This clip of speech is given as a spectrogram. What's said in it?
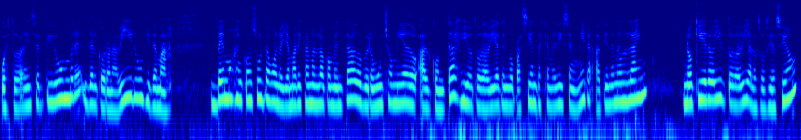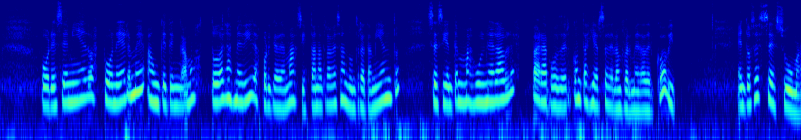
pues toda la incertidumbre del coronavirus y demás. Vemos en consulta, bueno, ya Mari Carmen lo ha comentado, pero mucho miedo al contagio. Todavía tengo pacientes que me dicen, mira, atiéndeme online, no quiero ir todavía a la asociación por ese miedo a exponerme, aunque tengamos todas las medidas, porque además si están atravesando un tratamiento, se sienten más vulnerables para poder contagiarse de la enfermedad del COVID. Entonces se suma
